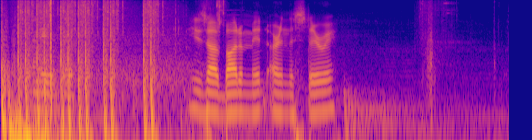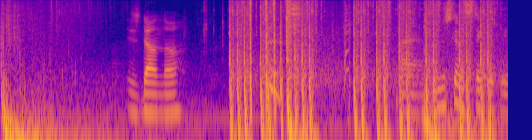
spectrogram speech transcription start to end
I need it. He's uh, bottom mid or in the stairway. He's down low. Man, I'm just gonna stick with you.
